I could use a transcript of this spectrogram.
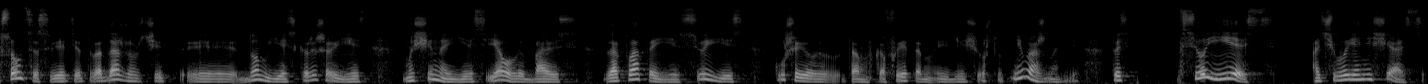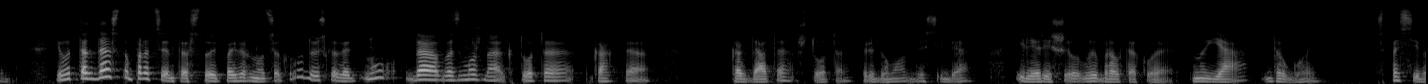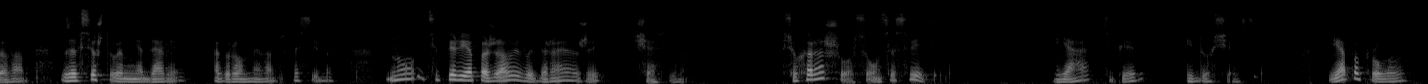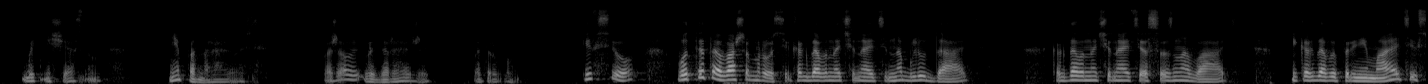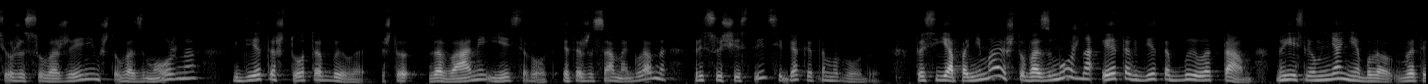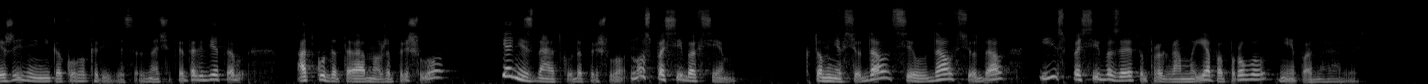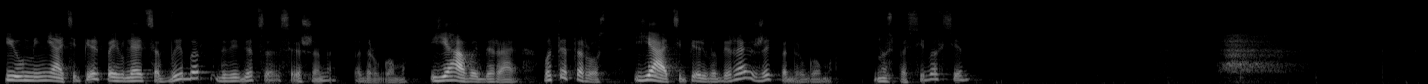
Солнце светит, вода журчит, э, дом есть, крыша есть, мужчина есть, я улыбаюсь, зарплата есть, все есть, кушаю там в кафе там, или еще что-то, неважно где. То есть все есть, от чего я несчастен. И вот тогда сто процентов стоит повернуться к роду и сказать, ну да, возможно, кто-то как-то когда-то что-то придумал для себя или решил, выбрал такое, но я другой. Спасибо вам за все, что вы мне дали. Огромное вам спасибо. Ну, теперь я, пожалуй, выбираю жить счастливо. Все хорошо, солнце светит. Я теперь иду в счастье. Я попробовала быть несчастным. Не понравилось. Пожалуй, выбираю жить по-другому. И все. Вот это о вашем росте, когда вы начинаете наблюдать, когда вы начинаете осознавать, и когда вы принимаете все же с уважением, что, возможно, где-то что-то было, что за вами есть род. Это же самое главное – присуществить себя к этому роду. То есть я понимаю, что, возможно, это где-то было там, но если у меня не было в этой жизни никакого кризиса, значит, это где-то откуда-то оно же пришло. Я не знаю, откуда пришло, но спасибо всем, кто мне все дал, силу дал, все дал. И спасибо за эту программу. Я попробовал, мне понравилось. И у меня теперь появляется выбор двигаться совершенно по-другому. Я выбираю. Вот это рост. Я теперь выбираю жить по-другому. Но спасибо всем.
